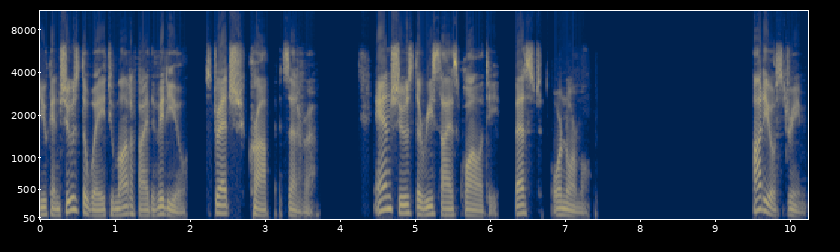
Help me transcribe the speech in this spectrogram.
you can choose the way to modify the video, stretch, crop, etc. And choose the resize quality, best or normal. Audio stream.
